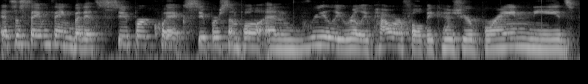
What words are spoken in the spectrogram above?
It's the same thing, but it's super quick, super simple, and really, really powerful because your brain needs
